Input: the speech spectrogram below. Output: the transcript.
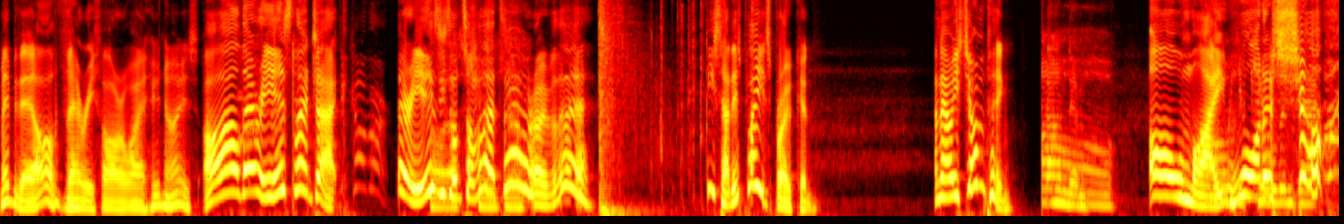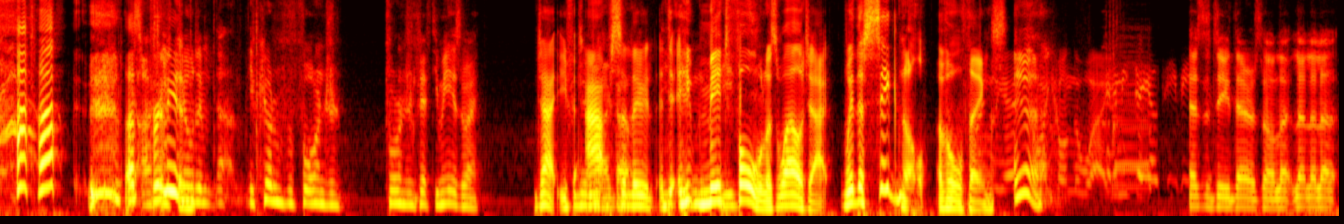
Maybe they are very far away. Who knows? Oh, there he is. Look, Jack. There he is. Oh, He's on that's top of that tower over there. He's had his plates broken. And now he's jumping. Found him. Oh, Oh my, Oh, what a shot. That's I've- brilliant. You killed him. You killed him from 400, 450 meters away. Jack, you've didn't like absolutely... He He, didn't- he- mid-fall as well, Jack. With a signal, of all things. Yeah. Strike on the way. There's a dude there as well. Look, look, look, look.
